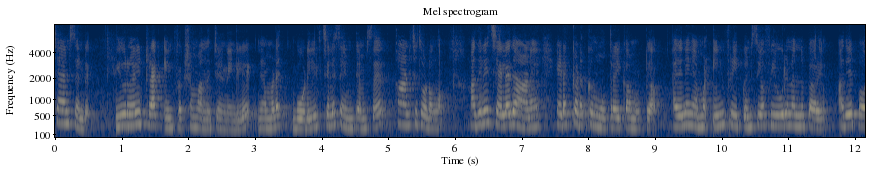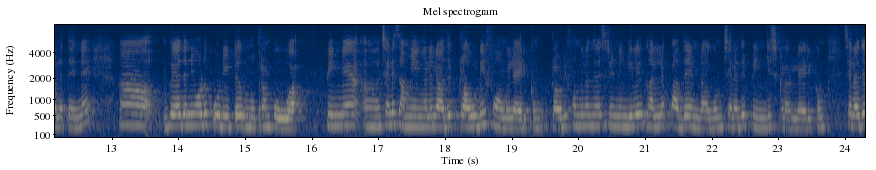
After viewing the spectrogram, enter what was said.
ചാൻസ് ഉണ്ട്. യൂറിനറി ട്രാക്ട് ഇൻഫെക്ഷൻ വന്നിട്ടുണ്ടെങ്കിൽ നമ്മുടെ ബോഡിയിൽ ചില സിംറ്റംസ് കാണിച്ചു തുടങ്ങും. അതിൽ ചിലതാണ് ഇടക്കിടക്ക് മൂത്രയിക്കാൻ മുട്ടുക. അതിനെ നമ്മൾ ഇൻഫ്രീക്വൻസി ഓഫ് യൂറിൻ എന്ന് പറയും. അതേപോലെ തന്നെ വേദനയോട് കൂടിയിട്ട് മൂത്രം പോവുക. പിന്നെ ചില സമയങ്ങളിൽ അത് ക്ലൗഡി ഫോമിലായിരിക്കും ക്ലൗഡി ഫോമിൽ എന്ന് വെച്ചിട്ടുണ്ടെങ്കിൽ നല്ല പത ഉണ്ടാകും ചിലത് പിങ്കിഷ് കളറിലായിരിക്കും ചിലത്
